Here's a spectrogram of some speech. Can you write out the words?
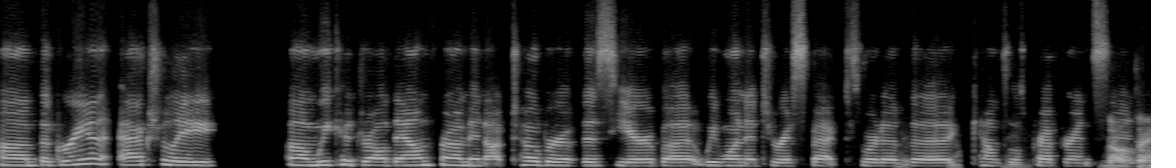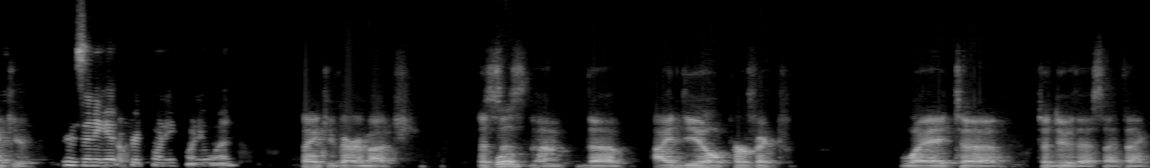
Um, the grant actually um, we could draw down from in October of this year, but we wanted to respect sort of the council's preference No, thank you. presenting it for 2021. Thank you very much. This Well- is the, the ideal, perfect way to, to do this, I think.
